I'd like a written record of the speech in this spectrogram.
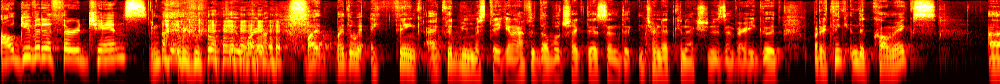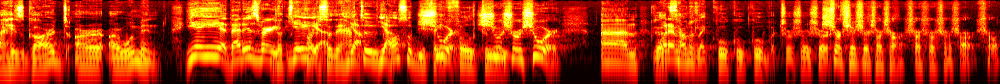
I'll give it a third chance. okay, why not? By, by the way, I think I could be mistaken. I have to double check this, and the internet connection isn't very good. But I think in the comics, uh, his guards are are women. Yeah, yeah, yeah. That is very That's yeah, part- yeah. so they have yeah, to yeah. also be sure, faithful to- Sure, sure, sure. Um, That what I'm- sounded like cool, cool, cool, but sure, sure, sure. Sure, sure, sure, sure, sure, sure, sure, sure, sure, sure.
